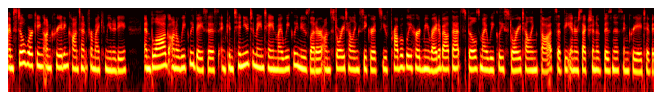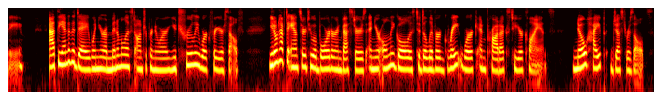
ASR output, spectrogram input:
I'm still working on creating content for my community, and blog on a weekly basis and continue to maintain my weekly newsletter on storytelling secrets. You've probably heard me write about that, spills my weekly storytelling thoughts at the intersection of business and creativity. At the end of the day, when you're a minimalist entrepreneur, you truly work for yourself. You don't have to answer to a board or investors, and your only goal is to deliver great work and products to your clients. No hype, just results.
